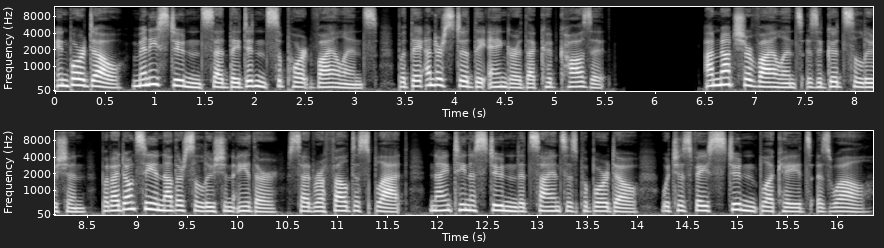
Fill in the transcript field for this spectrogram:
In Bordeaux, many students said they didn't support violence, but they understood the anger that could cause it. I'm not sure violence is a good solution, but I don't see another solution either, said Raphael Desplat, 19, a student at Sciences Po Bordeaux, which has faced student blockades as well.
